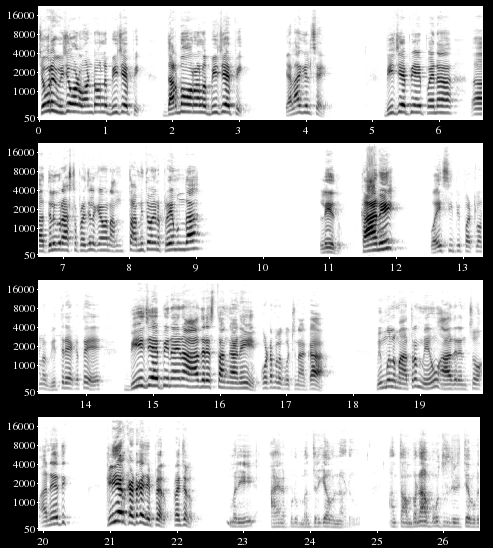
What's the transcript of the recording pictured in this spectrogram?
చివరికి విజయవాడ వన్ టౌన్లో బీజేపీ ధర్మవరంలో బీజేపీ ఎలా గెలిచాయి? బీజేపీ పైన తెలుగు రాష్ట్ర ప్రజలకు ఏమైనా అంత అమితమైన ప్రేమ ఉందా లేదు. కానీ వైసీపీ పట్ల ఉన్న వ్యతిరేకతే బీజేపీనైనా ఆదరిస్తాం కానీ కూటమిలోకి వచ్చినాక మిమ్మల్ని మాత్రం మేము ఆదరించం అనేది క్లియర్ కట్గా చెప్పారు ప్రజలు. మరి ఆయన ఇప్పుడు మంత్రిగా ఉన్నాడు. అంత అంబనాబోతులు తిడితే ఒక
